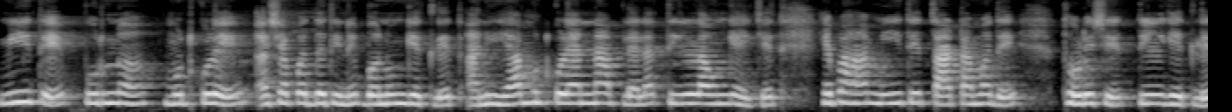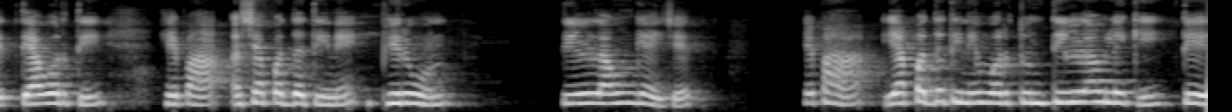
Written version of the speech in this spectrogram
मी इथे पूर्ण मुटकुळे अशा पद्धतीने बनवून घेतलेत आणि ह्या मुटकुळ्यांना आपल्याला तीळ लावून घ्यायचे आहेत हे पहा मी इथे ताटामध्ये थोडेसे तीळ घेतलेत. त्यावरती हे पहा अशा पद्धतीने फिरवून तीळ लावून घ्यायचे आहेत हे पहा या पद्धतीने वरतून तीळ लावले की ते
